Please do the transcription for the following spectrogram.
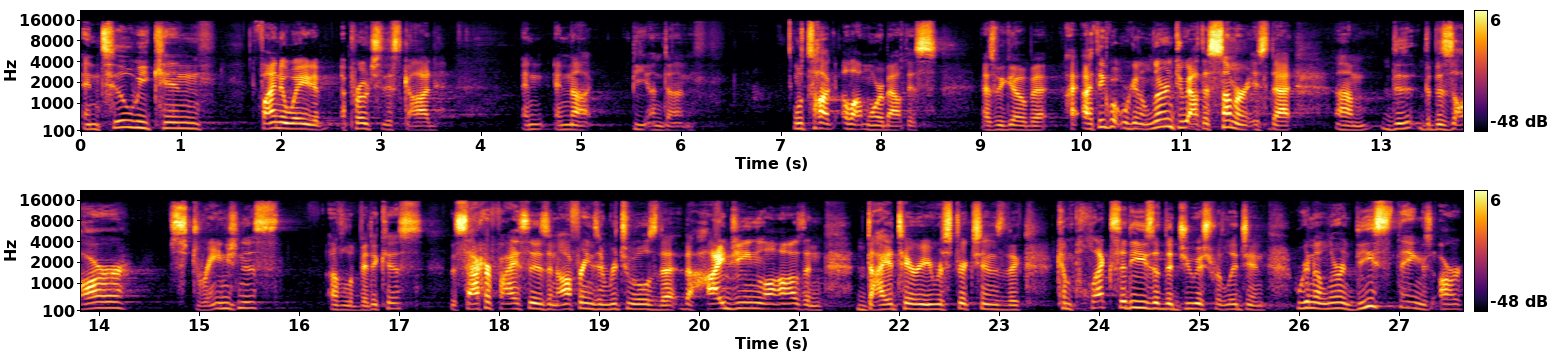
until we can find a way to approach this God and, and not be undone. We'll talk a lot more about this as we go, but I, I think what we're going to learn throughout the summer is that um, the, the bizarre strangeness of Leviticus, the sacrifices and offerings and rituals, the, the hygiene laws and dietary restrictions, the complexities of the Jewish religion, we're going to learn these things are,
